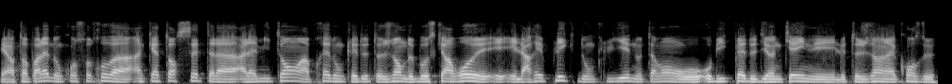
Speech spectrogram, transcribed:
Et alors t'en parlais, donc on se retrouve à, à 14-7 à la, à la mi-temps, après donc les deux touchdowns de Bo Scarborough et, et, la réplique donc liée notamment au, big play de Dion Kane et le touchdown à la course de,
